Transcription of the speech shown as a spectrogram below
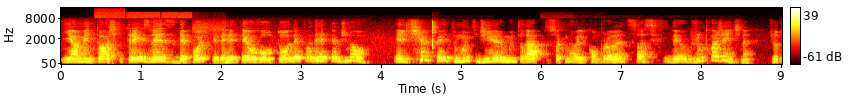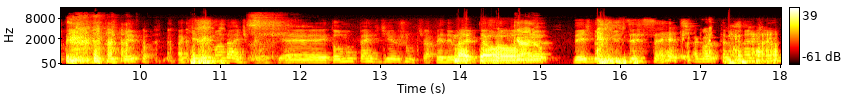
e aumentou acho que três vezes depois, porque derreteu, voltou, depois derreteu de novo. Ele tinha feito muito dinheiro muito rápido, só que não, ele comprou antes, só se fudeu junto com a gente, né? Junto com o Pepa. Aqui é Irmandade, pô. Aqui é. Todo mundo perde dinheiro junto. Já perdemos Mas dinheiro então- Cara- desde 2017, agora estamos arranjando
